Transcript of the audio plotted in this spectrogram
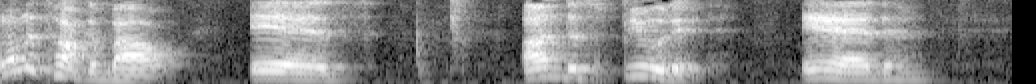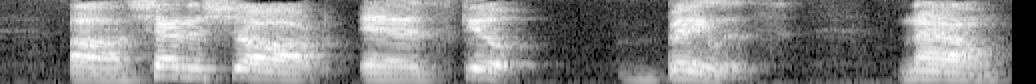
want to talk about is undisputed and uh, Shannon Sharpe and Skip Bayless. Now,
